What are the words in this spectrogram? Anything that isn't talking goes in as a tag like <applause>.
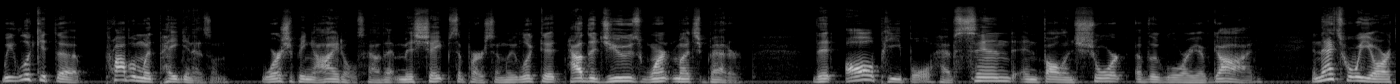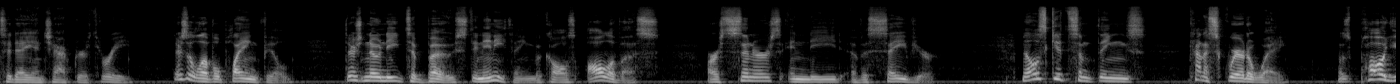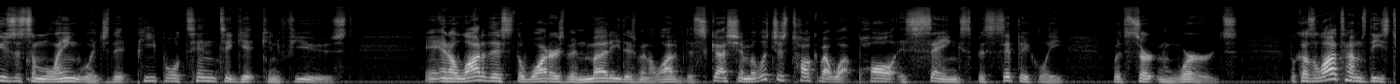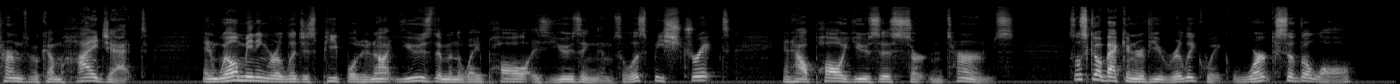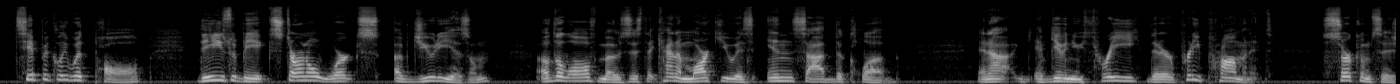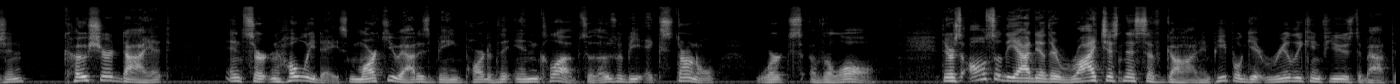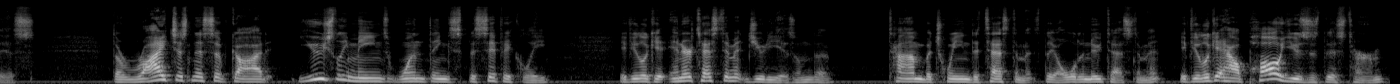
We look at the problem with paganism, worshiping idols, how that misshapes a person. We looked at how the Jews weren't much better, that all people have sinned and fallen short of the glory of God. And that's where we are today in chapter 3. There's a level playing field. There's no need to boast in anything because all of us are sinners in need of a Savior. Now let's get some things kind of squared away. As Paul uses some language that people tend to get confused. And a lot of this, the water's been muddy, there's been a lot of discussion, but let's just talk about what Paul is saying specifically with certain words. Because a lot of times these terms become hijacked and well meaning religious people do not use them in the way Paul is using them. So let's be strict in how Paul uses certain terms. So let's go back and review really quick. Works of the law, typically with Paul, these would be external works of Judaism, of the law of Moses, that kind of mark you as inside the club. And I have given you three that are pretty prominent circumcision, kosher diet, and certain holy days mark you out as being part of the in club. So those would be external works of the law. There's also the idea of the righteousness of God, and people get really confused about this. The righteousness of God usually means one thing specifically. If you look at intertestament Judaism, the time between the testaments, the Old and New Testament, if you look at how Paul uses this term,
